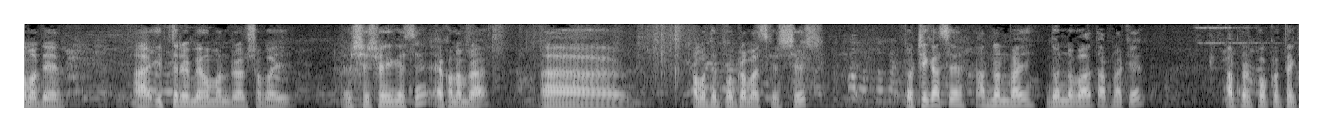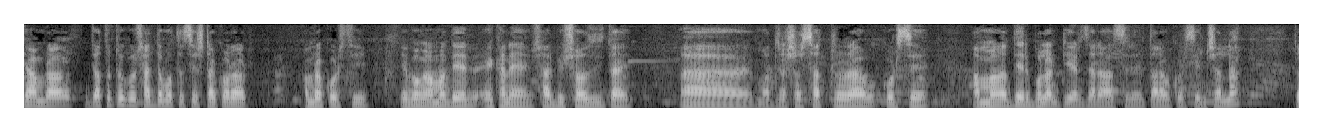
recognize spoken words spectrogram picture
আমাদের ইফতারের মেহমানরা সবাই শেষ হয়ে গেছে। এখন আমরা আমাদের প্রোগ্রাম আজকে শেষ। তো ঠিক আছে, আদনান ভাই, ধন্যবাদ আপনাকে। আপনার পক্ষ থেকে আমরা যতটুকু সাধ্যমতো চেষ্টা করার আমরা করছি এবং আমাদের এখানে সার্বিক সহযোগিতায় মাদ্রাসার ছাত্ররাও করছে। আমাদের ভলান্টিয়ার যারা আছে তারাও করছে ইনশাল্লাহ। তো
